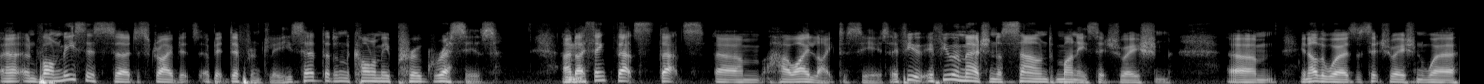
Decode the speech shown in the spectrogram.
uh, and von Mises uh, described it a bit differently. He said that an economy progresses. And mm. I think that's that's um, how I like to see it. If you if you imagine a sound money situation, um, in other words, a situation where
